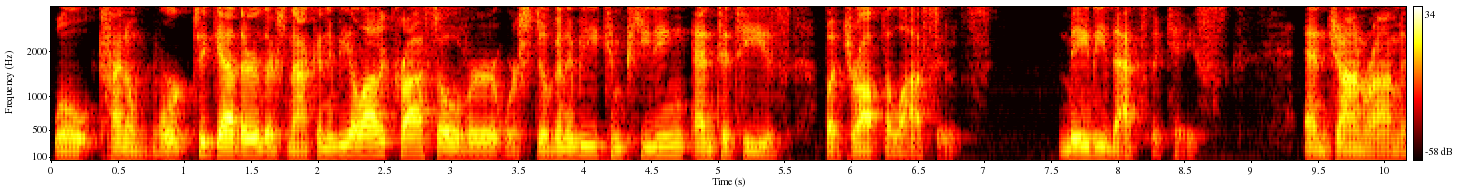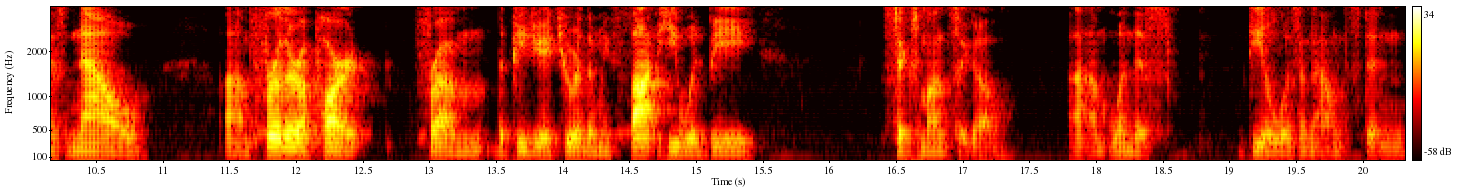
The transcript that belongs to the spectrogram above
we'll kind of work together. There's not going to be a lot of crossover. We're still going to be competing entities, but drop the lawsuits. Maybe that's the case. And Jon Rahm is now um, further apart from the PGA Tour than we thought he would be six months ago um, when this deal was announced. And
